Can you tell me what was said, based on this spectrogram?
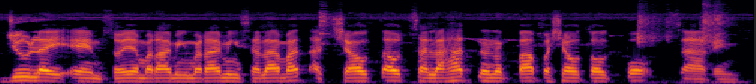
July M. So yan, maraming maraming salamat at shoutout sa lahat na nagpapa-shoutout po sa akin.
